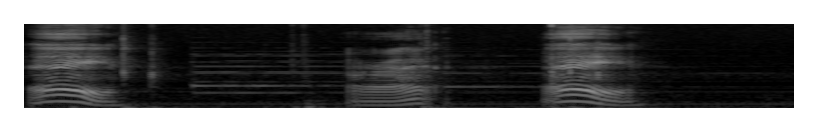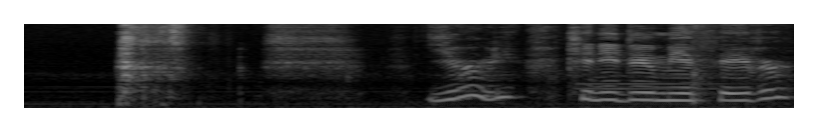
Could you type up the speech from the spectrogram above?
hey. Alright. Hey. Yuri, can you do me a favor?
